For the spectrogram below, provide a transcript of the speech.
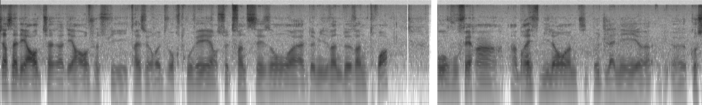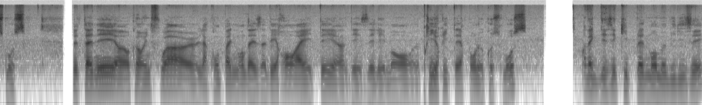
Chers adhérentes, chers adhérents, je suis très heureux de vous retrouver en cette fin de saison 2022-23 pour vous faire un, bref bilan un petit peu de l'année euh, euh, Cosmos. Cette année, encore une fois, euh, l'accompagnement des adhérents a été un des éléments prioritaires pour le Cosmos, avec des équipes pleinement mobilisées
